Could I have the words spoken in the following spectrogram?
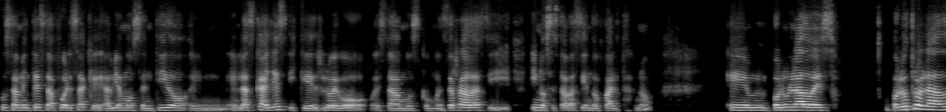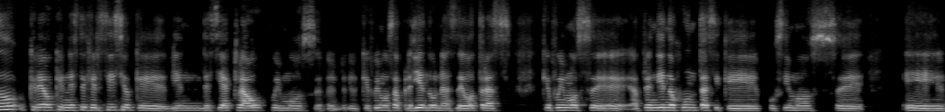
justamente esta fuerza que habíamos sentido en, en, las calles y que luego estábamos como encerradas y, y nos estaba haciendo falta, ¿no? Eh, por un lado eso. Por otro lado, creo que en este ejercicio que bien decía Clau, fuimos, eh, que fuimos aprendiendo unas de otras, que fuimos eh, aprendiendo juntas y que pusimos, eh, eh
